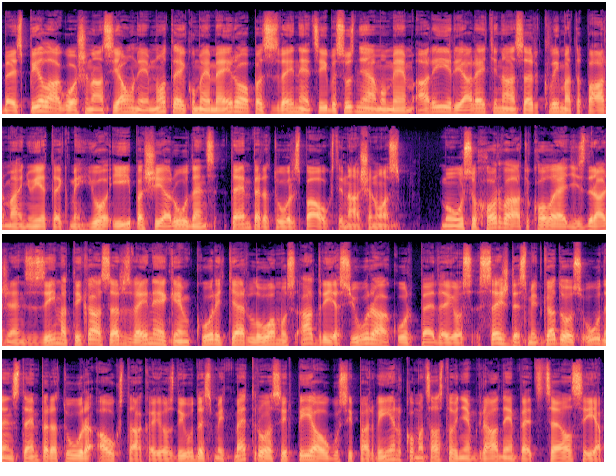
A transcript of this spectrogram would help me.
Bez pielāgošanās jauniem noteikumiem Eiropas zvejniecības uzņēmumiem arī ir jārēķinās ar klimata pārmaiņu ietekmi, jo īpaši ar ūdens temperatūras paaugstināšanos. Mūsu horvātu kolēģis Dražens Zima tikās ar zvejniekiem, kuri ķer lomus Adrijas jūrā, kur pēdējos 60 gados ūdens temperatūra augstākajos 20 metros ir pieaugusi par 1,8 grādiem pēc Celsija.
